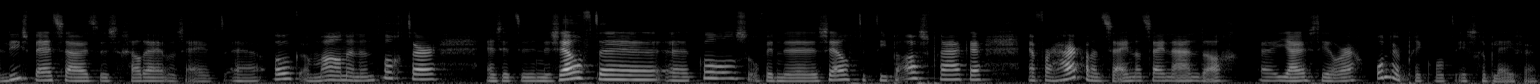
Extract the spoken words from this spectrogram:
Liesbeth zou het dus gelden, want zij heeft ook een man en een dochter en zitten in dezelfde uh, calls of in dezelfde type afspraken. En voor haar kan het zijn dat zij na een dag uh, juist heel erg onderprikkeld is gebleven.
